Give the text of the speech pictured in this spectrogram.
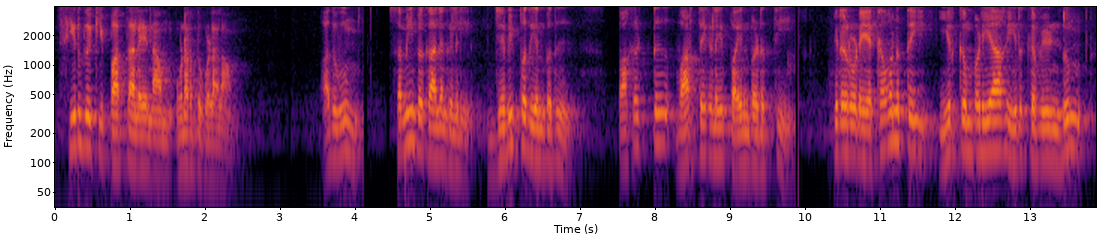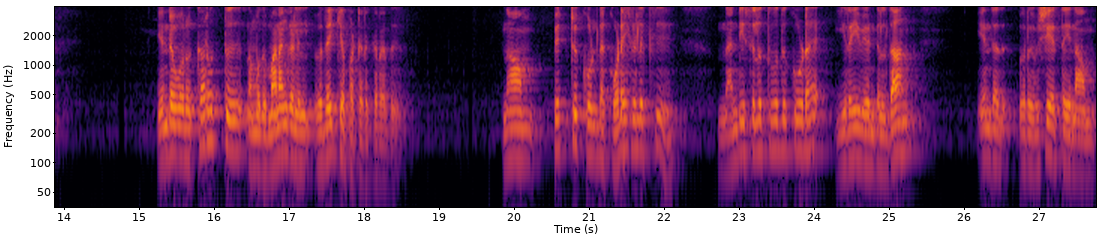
சீர்தூக்கி பார்த்தாலே நாம் உணர்ந்து கொள்ளலாம். அதுவும் சமீப காலங்களில் ஜெபிப்பது என்பது பகட்டு வார்த்தைகளை பயன்படுத்தி பிறருடைய கவனத்தை ஈர்க்கும்படியாக இருக்க வேண்டும் என்ற ஒரு கருத்து நமது மனங்களில் விதைக்கப்பட்டிருக்கிறது. நாம் பெற்றுக்கொண்ட கொடைகளுக்கு நன்றி செலுத்துவது கூட இறைவேண்டல்தான். என்ற ஒரு விஷயத்தை நாம்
